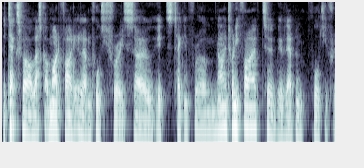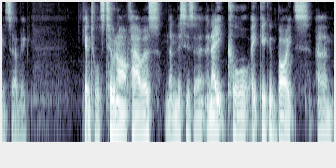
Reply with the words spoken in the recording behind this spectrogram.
the text file that's got modified at 1143, so it's taken from 925 to 1143, so maybe getting towards two and a half hours. And this is a, an eight core, eight gigabytes um,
